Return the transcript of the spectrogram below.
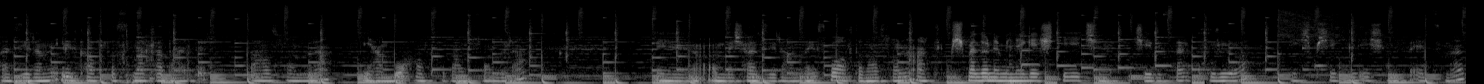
Haziran'ın ilk haftasına kadardır. Daha sonra yani bu haftadan sonra 15 Haziran'dayız. Bu haftadan sonra artık pişme dönemine geçtiği için cevizler kuruyor. Hiçbir şekilde işimizi etmez.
